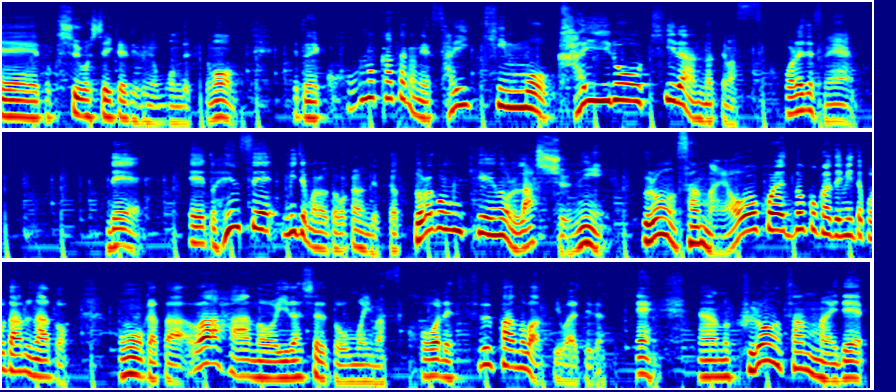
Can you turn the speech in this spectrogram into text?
えー、特集をしていきたいというふうに思うんですけども、えっとね、この方がね、最近もう回廊キラーになってます。これですね。で、えっ、ー、と、編成見てもらうと分かるんですが、ドラゴン系のラッシュに、フローン3枚。おー、これどこかで見たことあるなと思う方は、あの、いらっしゃると思います。これ、スーパーノヴァって言われてるやつね。あの、クローン3枚で、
